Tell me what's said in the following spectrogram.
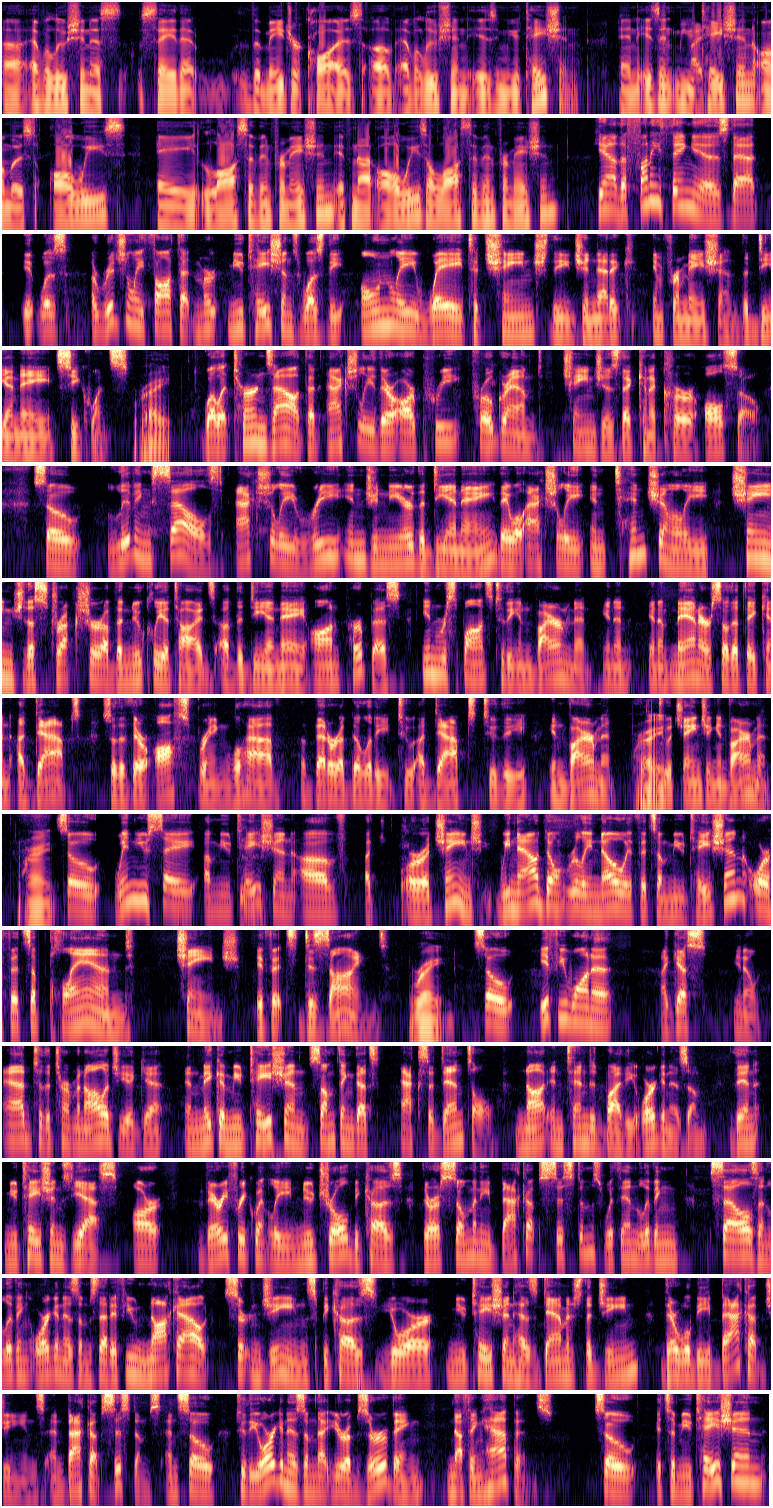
uh, evolutionists say that the major cause of evolution is mutation? And isn't mutation almost always a loss of information, if not always a loss of information? Yeah, the funny thing is that it was originally thought that mer- mutations was the only way to change the genetic information, the DNA sequence. Right. Well, it turns out that actually there are pre programmed changes that can occur also. So, living cells actually re engineer the DNA. They will actually intentionally change the structure of the nucleotides of the DNA on purpose in response to the environment in, an, in a manner so that they can adapt, so that their offspring will have a better ability to adapt to the environment, Right. to a changing environment. Right. So when you say a mutation of a a, or a change, we now don't really know if it's a mutation or if it's a planned change, if it's designed. Right. So if you want to, I guess, you know, add to the terminology again and make a mutation something that's accidental, not intended by the organism, then mutations, yes, are very frequently neutral because there are so many backup systems within living cells and living organisms that if you knock out certain genes because your mutation has damaged the gene, there will be backup genes and backup systems. And so to the organism that you're observing, nothing happens. So it's a mutation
